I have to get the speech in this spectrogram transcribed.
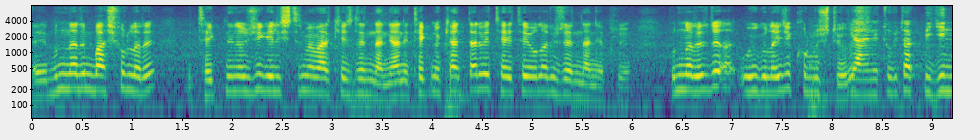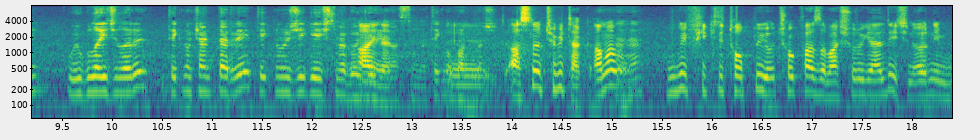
E, Bunların başvuruları teknoloji geliştirme merkezlerinden yani teknokentler ve TTO'lar üzerinden yapılıyor. Bunları da uygulayıcı kuruluş diyoruz. Yani TÜBİTAK BİG'in uygulayıcıları teknokentler ve teknoloji geliştirme bölgeleri Aynen. aslında. Teknoparklar. Ee, aslında TÜBİTAK ama hı. bu bir fikri topluyor. Çok fazla başvuru geldiği için örneğin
